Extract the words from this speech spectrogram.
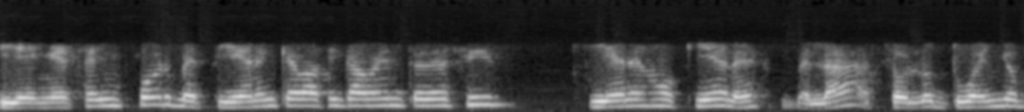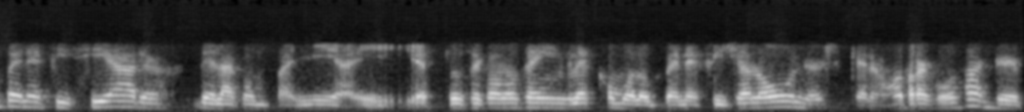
y en ese informe tienen que básicamente decir quiénes o quiénes, ¿verdad? Son los dueños beneficiarios de la compañía. Y esto se conoce en inglés como los beneficial owners, que no es otra cosa que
